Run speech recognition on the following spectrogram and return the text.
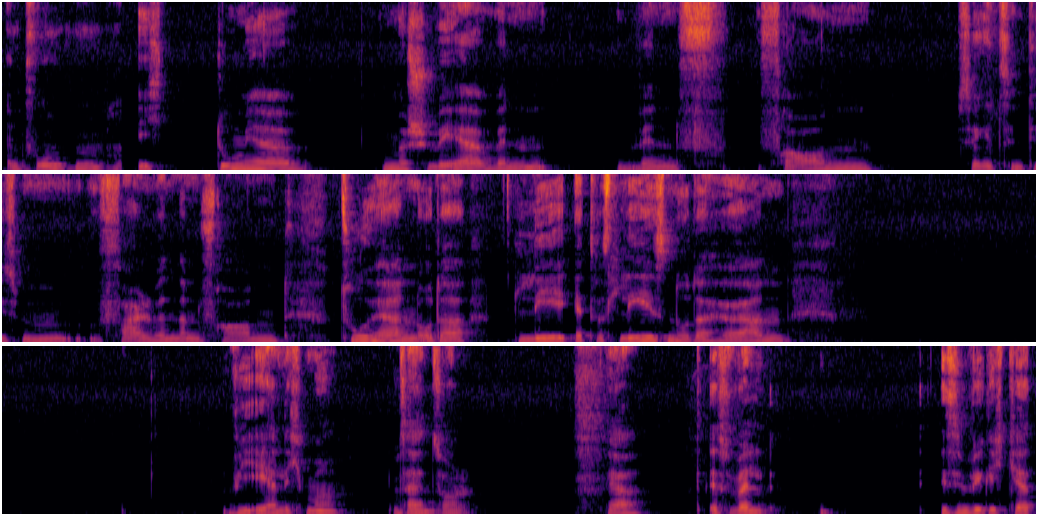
empfunden? Ich tue mir immer schwer, wenn, wenn Frauen, ich sage jetzt in diesem Fall, wenn dann Frauen zuhören oder le etwas lesen oder hören, wie ehrlich man sein soll. Ja, es, weil ist in Wirklichkeit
